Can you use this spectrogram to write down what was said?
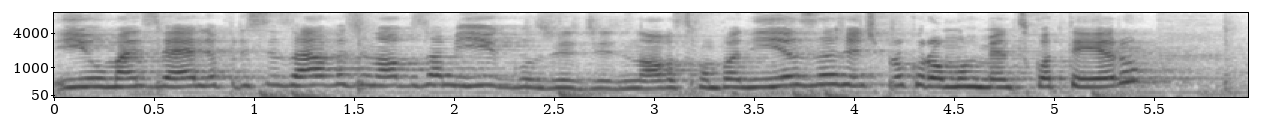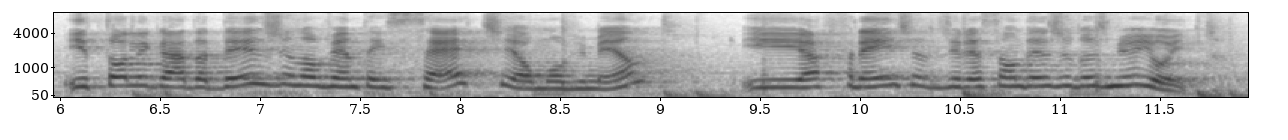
E o mais velho precisava de novos amigos, de, de novas companhias. A gente procurou o movimento escoteiro e tô ligada desde 97 ao movimento e à frente, à direção desde 2008.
